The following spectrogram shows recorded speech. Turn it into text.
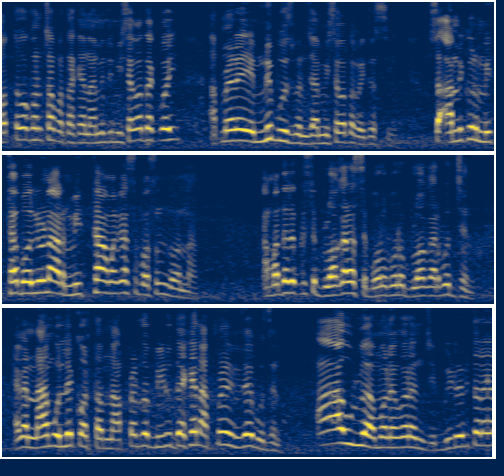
সত্য কখনো চাপা থাকে না। আমি যদি মিশা কথা কই, আপনারা এমনি বুঝবেন যে আমি মিশা কথা কইতেছি। সো আমি কোনো মিথ্যা বলব না, আর মিথ্যা আমার কাছে পছন্দ না। আমাদের কিছু ব্লগার আছে, বড় বড় ব্লগার বুঝছেন? এখন নাম উল্লেখ করতাম না, আপনারা তো ভিডিও দেখেন, আপনারা নিজেই বুঝেন। আউলা মনে করেন যে ভিডিওর ভিতরে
